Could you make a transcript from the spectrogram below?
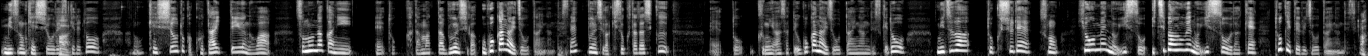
水の結晶ですけれど、あの結晶とか固体っていうのはその中に、えー、と固まった分子が動かない状態なんですね。分子が規則正しく、えー、と組み合わさって動かない状態なんですけど水は特殊でその表面の一層一番上の一層だけ溶けてる状態なんですよ。あ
